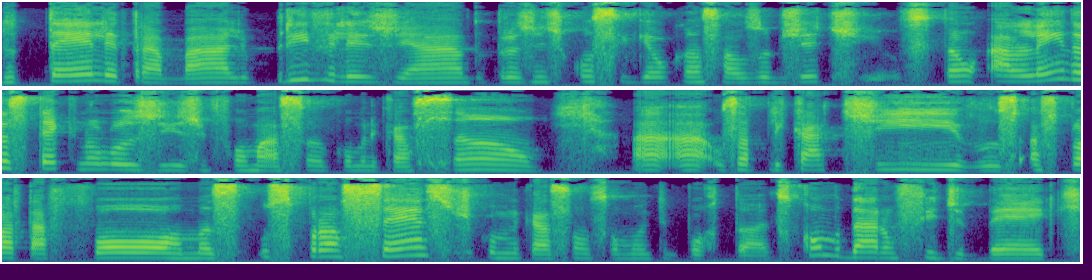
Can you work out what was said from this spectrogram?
do teletrabalho privilegiado para a gente conseguir alcançar os objetivos. Então, além das tecnologias de informação e comunicação, a, a, os aplicativos, as plataformas, os processos de comunicação são muito importantes. Como dar um feedback,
